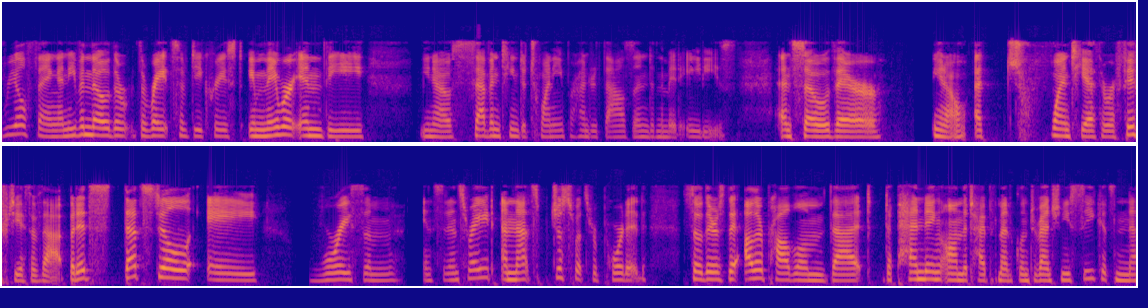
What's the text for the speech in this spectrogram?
real thing and even though the the rates have decreased, I mean, they were in the you know 17 to 20 per 100,000 in the mid 80s. And so they're you know, a 20th or a 50th of that. But it's that's still a worrisome incidence rate and that's just what's reported. So there's the other problem that depending on the type of medical intervention you seek, it's ne-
